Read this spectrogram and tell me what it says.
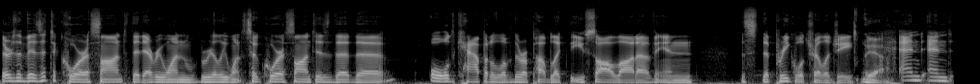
There's a visit to Coruscant that everyone really wants. So Coruscant is the the old capital of the Republic that you saw a lot of in the, the prequel trilogy. Yeah. and and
